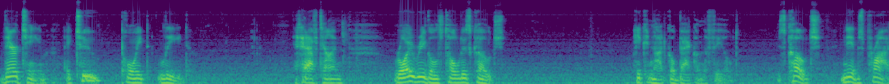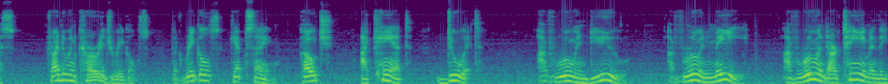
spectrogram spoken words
their team, a two point lead. At halftime, Roy Riegels told his coach he could not go back on the field. His coach, Nibs Price, tried to encourage Riegels, but Riegels kept saying, Coach, I can't do it. I've ruined you. I've ruined me. I've ruined our team and the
